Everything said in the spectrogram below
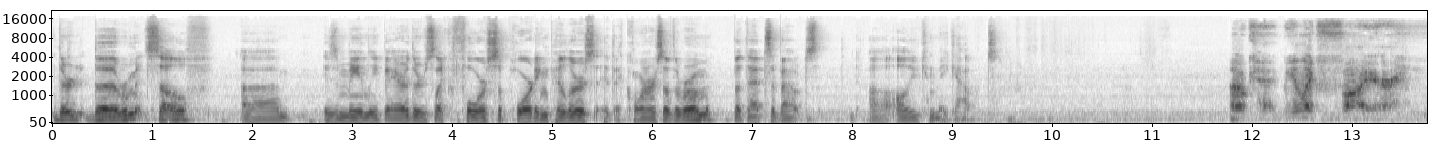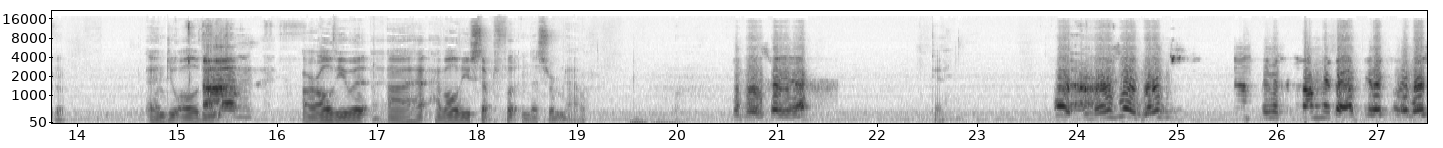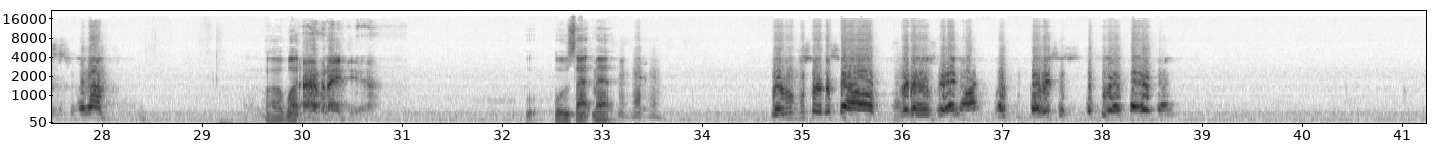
there, the room itself um, is mainly bare. There's like four supporting pillars at the corners of the room, but that's about uh, all you can make out. Okay. Be like fire. And do all of you Um. are all of you uh, have all of you stepped foot in this room now? I believe so, yeah. Okay. Uh, where's the where's thing is from here that I feel like where's this one? Uh, what? I have an idea. What was that, Matt? Where would you say this uh what it was written on? Like what is this the feel fire thing?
